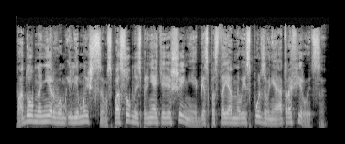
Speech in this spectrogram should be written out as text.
Подобно нервам или мышцам, способность принятия решения без постоянного использования атрофируется –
